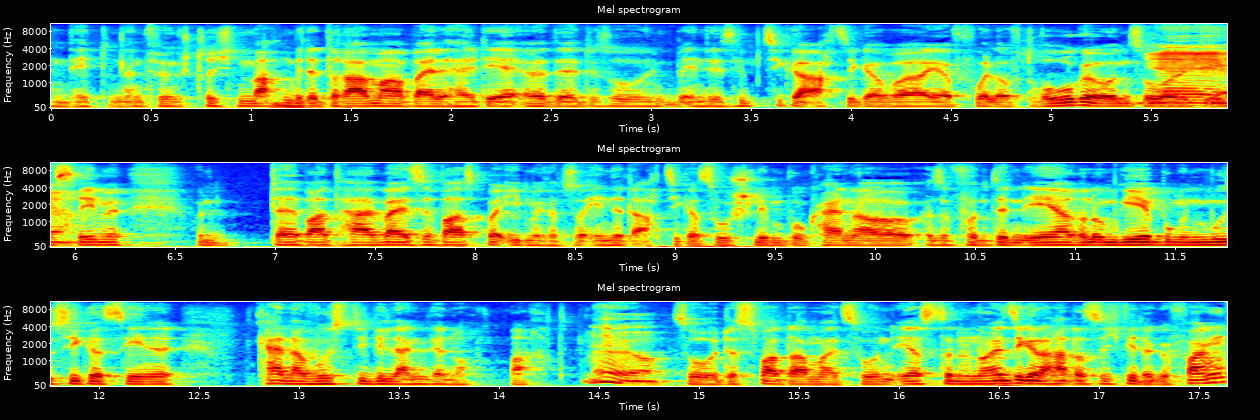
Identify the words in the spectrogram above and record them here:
nett in Anführungsstrichen machen mit der Drama, weil halt der, äh, der so Ende der 70er, 80er war ja voll auf Droge und so, Ja, halt die ja, ja. Extreme. Und da war teilweise, war es bei ihm, ich glaube so Ende der 80er so schlimm, wo keiner, also von den näheren Umgebungen, Musikerszene, keiner wusste, wie lange der noch macht. Naja. So, das war damals so. Und erst in den 90ern hat er sich wieder gefangen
